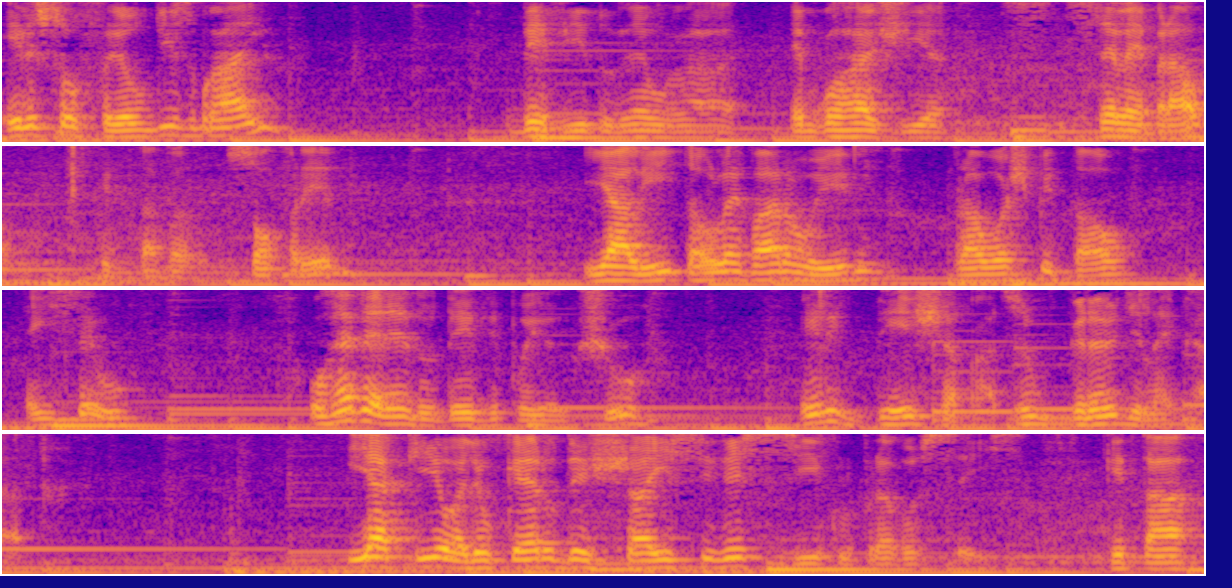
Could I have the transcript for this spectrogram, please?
Ele sofreu um desmaio devido né, a hemorragia cerebral que ele estava sofrendo. E ali então levaram ele para o hospital em Seul. O reverendo David Puyanchu, ele deixa, amados, um grande legado. E aqui, olha, eu quero deixar esse versículo para vocês, que está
